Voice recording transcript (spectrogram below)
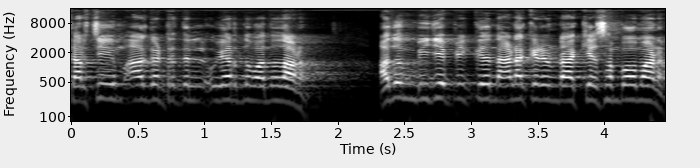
ചർച്ചയും ആ ഘട്ടത്തിൽ ഉയർന്നു വന്നതാണ്. അതും ബി ജെ പിക്ക് നാണക്കേടുണ്ടാക്കിയ സംഭവമാണ്.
